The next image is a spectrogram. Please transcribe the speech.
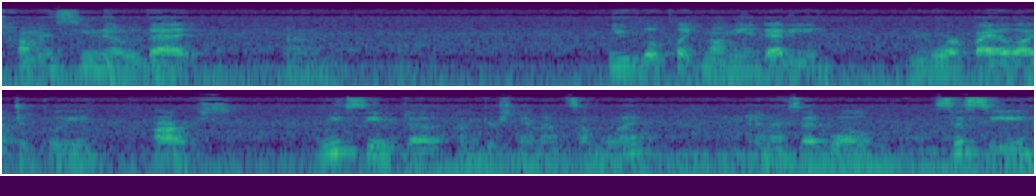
Thomas, you know that um, you look like mommy and daddy. You are biologically ours. And he seemed to understand that somewhat. And I said, well, Sissy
